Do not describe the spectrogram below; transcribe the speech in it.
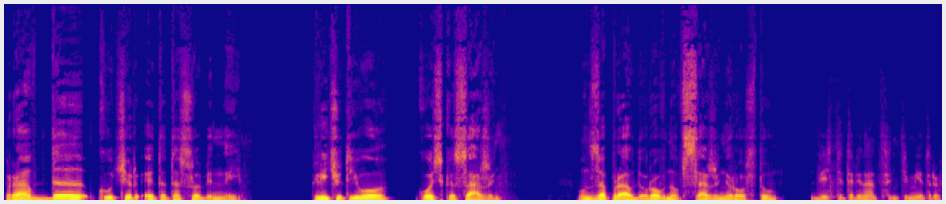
Правда, кучер этот особенный. Кличут его Коська Сажень. Он за правду ровно в сажень росту, 213 сантиметров,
